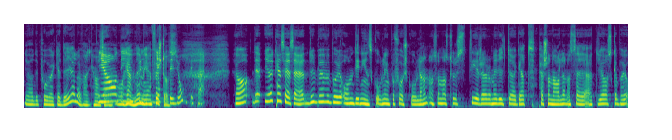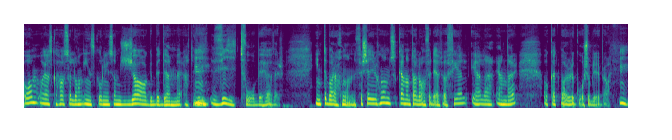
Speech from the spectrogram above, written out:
Ja, det påverkar dig i alla fall kan man säga. Ja, det och henne med förstås. jättejobbigt här. Ja, det, jag kan säga så här. Du behöver börja om din inskolning på förskolan och så måste du stirra dem i vitögat, personalen, och säga att jag ska börja om och jag ska ha så lång inskolning som jag bedömer att vi, mm. vi två behöver. Inte bara hon. För säger hon så kan de tala om för dig att du har fel i alla ändar. Och att bara det går så blir det bra. Mm.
